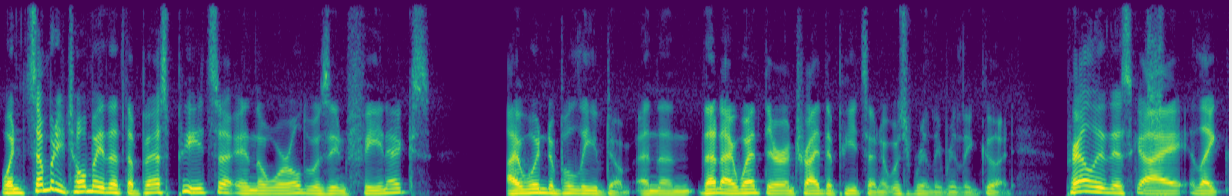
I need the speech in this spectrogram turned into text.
when somebody told me that the best pizza in the world was in Phoenix, I wouldn't have believed him. And then then I went there and tried the pizza, and it was really really good. Apparently, this guy like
